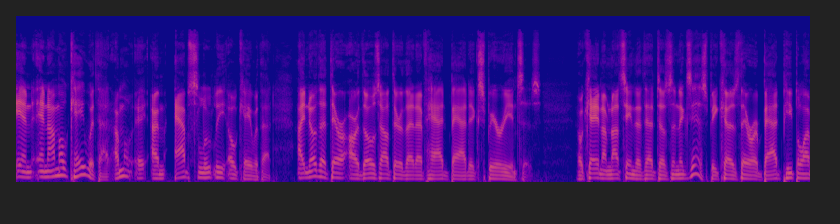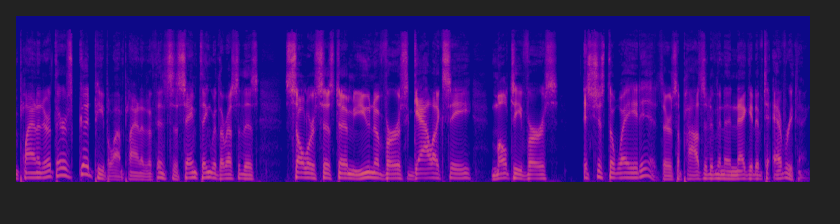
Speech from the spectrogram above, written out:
and and I'm okay with that. I'm I'm absolutely okay with that. I know that there are those out there that have had bad experiences. Okay, and I'm not saying that that doesn't exist because there are bad people on planet Earth. There's good people on planet Earth. It's the same thing with the rest of this solar system, universe, galaxy, multiverse. It's just the way it is. There's a positive and a negative to everything.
